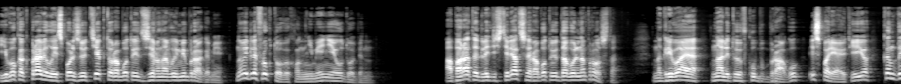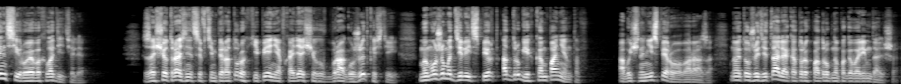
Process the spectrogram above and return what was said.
его, как правило, используют те, кто работает с зерновыми брагами, но и для фруктовых он не менее удобен. Аппараты для дистилляции работают довольно просто. Нагревая налитую в куб брагу, испаряют ее, конденсируя в охладителе. За счет разницы в температурах кипения входящих в брагу жидкостей мы можем отделить спирт от других компонентов. Обычно не с первого раза, но это уже детали, о которых подробно поговорим дальше.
